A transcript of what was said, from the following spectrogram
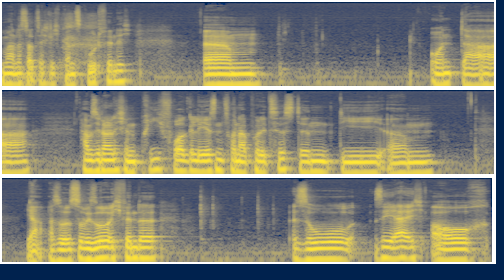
die machen das tatsächlich ganz gut, finde ich. Ähm, und da haben sie neulich einen Brief vorgelesen von einer Polizistin, die, ähm, ja, also sowieso, ich finde, so sehr ich auch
